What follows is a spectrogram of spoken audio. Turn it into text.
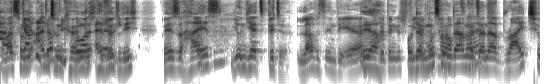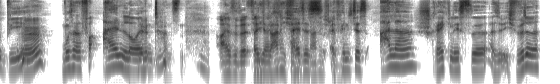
was man mir antun könnte. Vorstellen. wirklich. Wenn es so heißt, und jetzt bitte. Love is in the air Ja. wird dann gespielt. Und dann muss man da mit seiner Bride to be, muss er vor allen Leuten tanzen. Also, das, Find ich ja, gar nicht. Ey, Find gar das nicht schlimm. finde ich das allerschrecklichste. Also ich würde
